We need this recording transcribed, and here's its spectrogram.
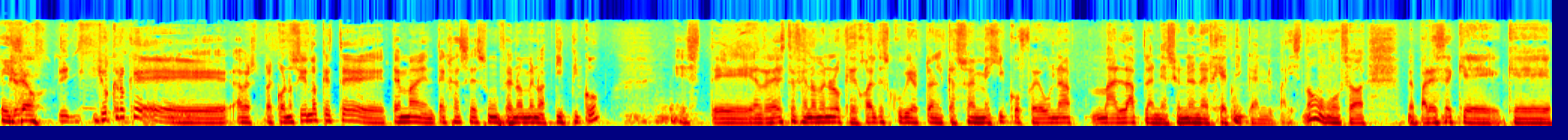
Eliseo. Yo, yo creo que, eh, a ver, reconociendo que este tema en Texas es un fenómeno atípico, este, en realidad este fenómeno lo que dejó al descubierto en el caso de México fue una mala planeación energética en el país, ¿no? O sea, me parece que, que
